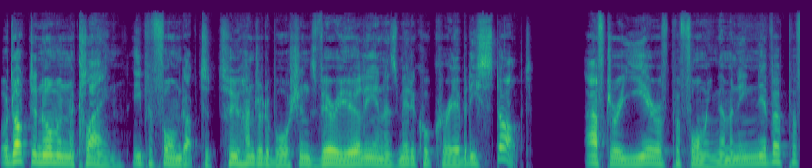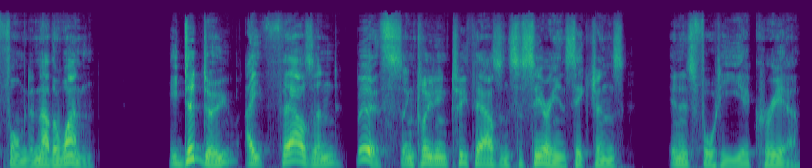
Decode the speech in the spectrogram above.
Well, Dr. Norman McLean, he performed up to 200 abortions very early in his medical career, but he stopped after a year of performing them and he never performed another one. He did do 8,000 births, including 2,000 caesarean sections in his 40 year career.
